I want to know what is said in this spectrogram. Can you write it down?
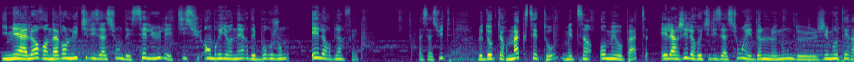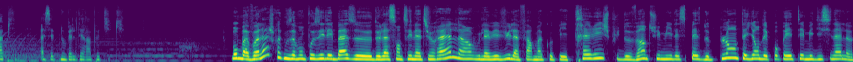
Il met alors en avant l'utilisation des cellules et tissus embryonnaires des bourgeons et leurs bienfaits. À sa suite, le docteur Max Teto, médecin homéopathe, élargit leur utilisation et donne le nom de gémothérapie à cette nouvelle thérapeutique. Bon, bah voilà, je crois que nous avons posé les bases euh, de la santé naturelle. Hein. Vous l'avez vu, la pharmacopée est très riche. Plus de 28 000 espèces de plantes ayant des propriétés médicinales euh,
